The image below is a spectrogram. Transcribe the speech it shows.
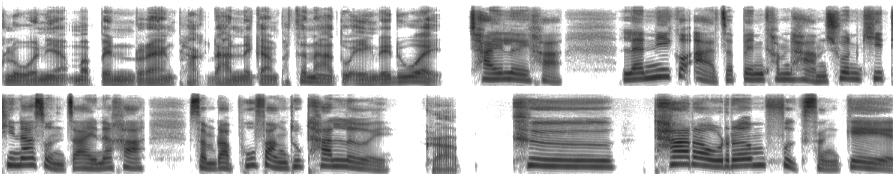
กลัวเนี่ยมาเป็นแรงผลักดันในการพัฒนาตัวเองได้ด้วย ใช่เลยค่ะ และนี่ก็อาจจะเป็นคำถามชวนคิดที่น่าสนใจนะคะสำหรับผู้ฟังทุกท่านเลย ครับ คือ ถ้าเราเริ่มฝึกสังเกต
